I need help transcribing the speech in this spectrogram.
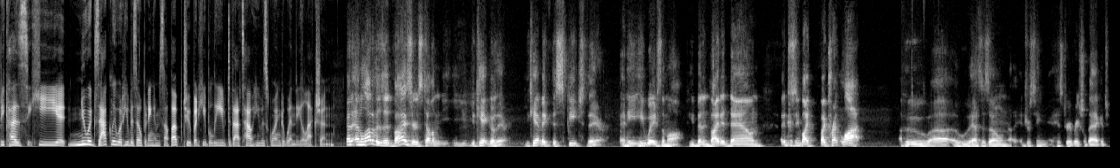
because he knew exactly what he was opening himself up to, but he believed that's how he was going to win the election. And, and a lot of his advisors tell him, you, you can't go there you can't make this speech there. And he, he waves them off. He'd been invited down, interesting, by, by Trent Lott, who, uh, who has his own interesting history of racial baggage.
